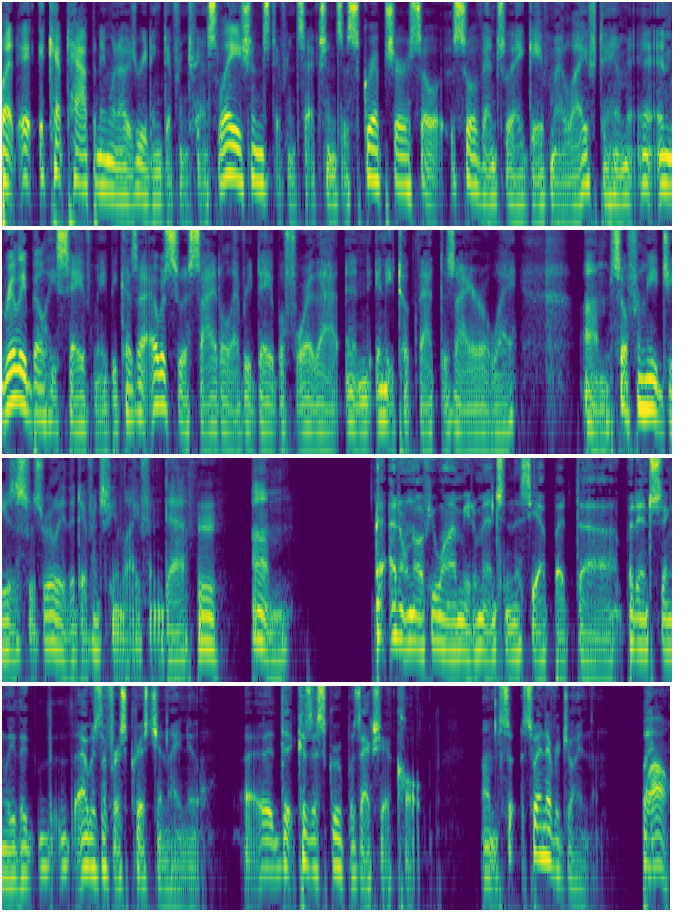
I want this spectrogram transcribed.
but it, it kept happening when I was reading different translations, different sections of Scripture. So, so eventually I gave my life to Him, and, and really, Bill, He saved me because I, I was suicidal every day before that, and and He took that desire away. Um, so for me, Jesus was really the difference between life and death. Um, I- I don't know if you wanted me to mention this yet, but uh, but interestingly, the, the, I was the first Christian I knew because this group was actually a cult. Um, so so I never joined them. But, Wow.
